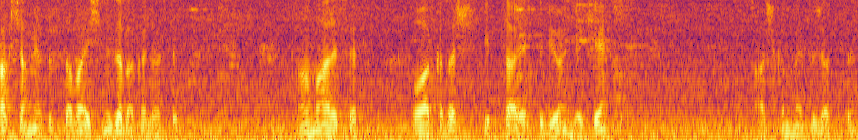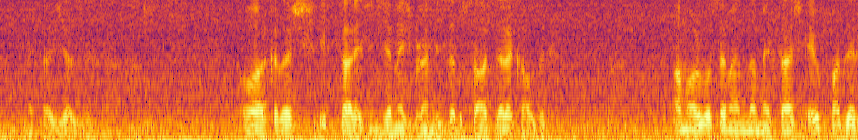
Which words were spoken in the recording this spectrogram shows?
Akşam yatıp sabah işimize bakacaktık. Ama maalesef o arkadaş iptal etti bir önceki. Aşkım mesaj attı, mesaj yazdı. O arkadaş iptal edince mecburen biz de bu saatlere kaldık. Amor, você manda mensagem, eu fazer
